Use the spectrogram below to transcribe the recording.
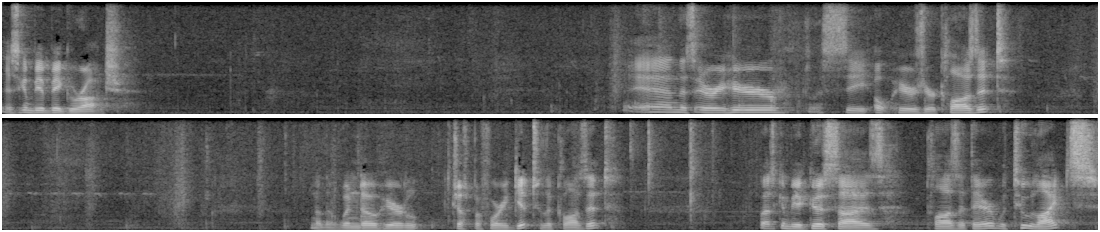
This is gonna be a big garage. And this area here, let's see. Oh, here's your closet. Another window here just before you get to the closet. But it's gonna be a good size closet there with two lights.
